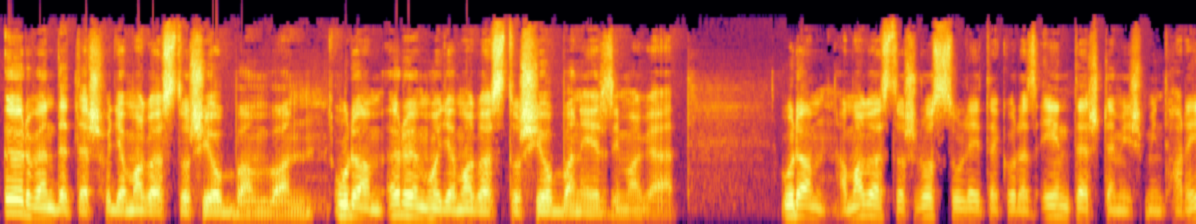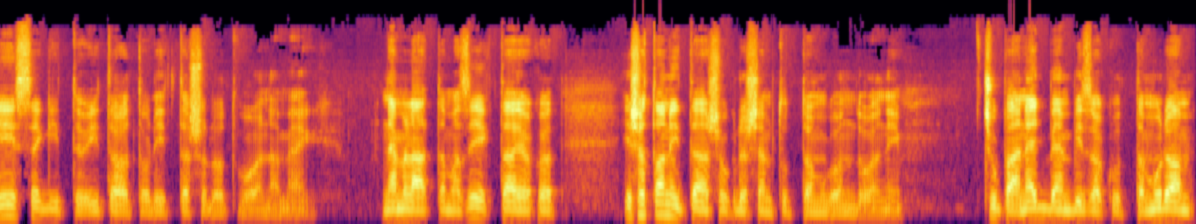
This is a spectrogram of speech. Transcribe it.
örvendetes, hogy a magasztos jobban van. Uram, öröm, hogy a magasztos jobban érzi magát. Uram, a magasztos rosszul létekor az én testem is, mintha részegítő italtól ittasodott volna meg. Nem láttam az égtájakat, és a tanításokra sem tudtam gondolni. Csupán egyben bizakodtam, uram,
